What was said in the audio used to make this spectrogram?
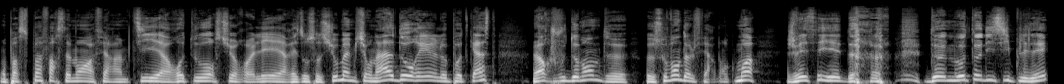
on pense pas forcément à faire un petit retour sur les réseaux sociaux, même si on a adoré le podcast alors que je vous demande de, euh, souvent de le faire. Donc moi, je vais essayer de, de m'autodiscipliner.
